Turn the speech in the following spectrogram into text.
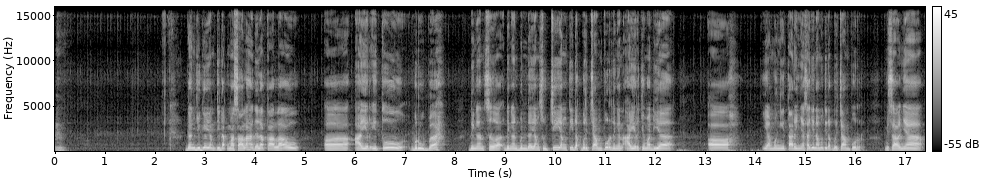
Dan juga yang tidak masalah adalah kalau uh, air itu berubah dengan se dengan benda yang suci yang tidak bercampur dengan air, cuma dia uh, yang mengitarinya saja namun tidak bercampur. Misalnya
